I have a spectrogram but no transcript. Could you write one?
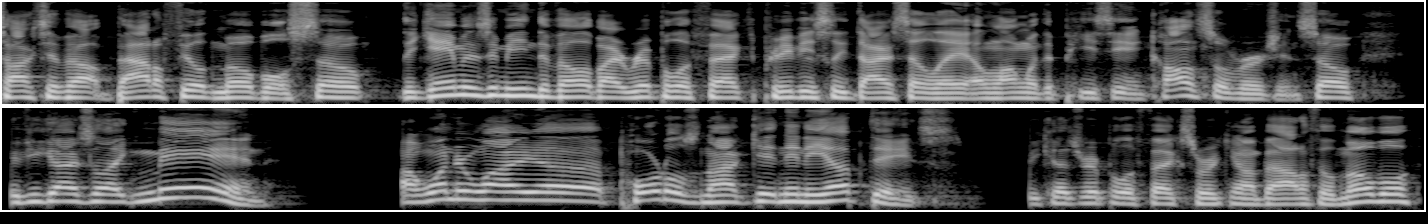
talked about Battlefield Mobile. So the game is being developed by Ripple Effect, previously Dice LA, along with the PC and console version. So if you guys are like, man, I wonder why uh, Portal's not getting any updates because Ripple Effect's working on Battlefield Mobile,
